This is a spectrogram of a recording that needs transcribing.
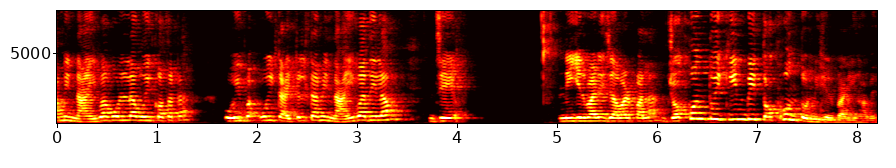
আমি নাইবা বললাম ওই কথাটা? ওই বা- ওই টাইটেলটা আমি নাইবা দিলাম যে নিজের বাড়ি যাওয়ার পালা। যখন তুই কিনবি তখন তোর নিজের বাড়ি হবে।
